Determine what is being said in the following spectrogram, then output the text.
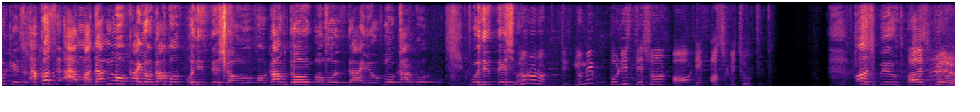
Okay, so I say ah madam we carry oga go police station o oga don almost die o make we carry go police station. No, no, no. You mean police station or the hospital? hospital. Hospital.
